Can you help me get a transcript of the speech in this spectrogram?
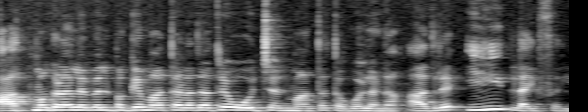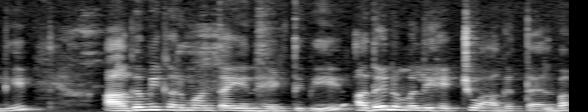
ಆತ್ಮಗಳ ಲೆವೆಲ್ ಬಗ್ಗೆ ಮಾತಾಡೋದಾದರೆ, ಓ, ಜನ್ಮ ಅಂತ ತಗೊಳ್ಳೋಣ. ಆದರೆ ಈ ಲೈಫಲ್ಲಿ ಆಗಮಿ ಕರ್ಮ ಅಂತ ಏನು ಹೇಳ್ತೀವಿ, ಅದೇ ನಮ್ಮಲ್ಲಿ ಹೆಚ್ಚು ಆಗುತ್ತೆ ಅಲ್ವಾ?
